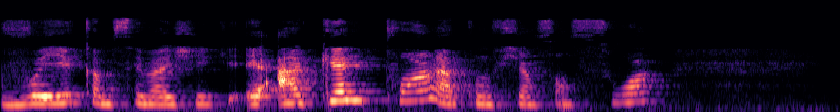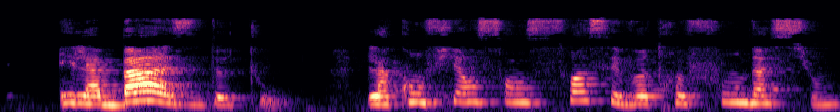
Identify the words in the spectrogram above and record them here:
Vous voyez comme c'est magique. Et à quel point la confiance en soi est la base de tout. La confiance en soi, c'est votre fondation.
